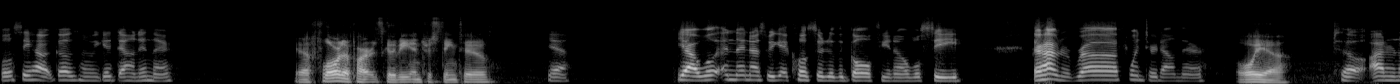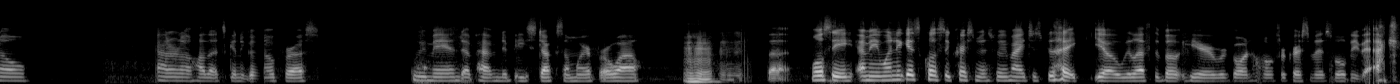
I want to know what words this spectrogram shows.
we'll see how it goes when we get down in there. Yeah, Florida part is going to be interesting too. Yeah. Yeah, well, and then as we get closer to the Gulf, you know, we'll see. They're having a rough winter down there. Oh yeah. So I don't know. I don't know how that's going to go for us. We may end up having to be stuck somewhere for a while, hmm but we'll see. I mean, when it gets close to Christmas, we might just be like, yo, we left the boat here. We're going home for Christmas. We'll be back.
